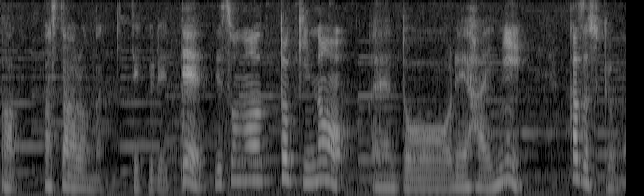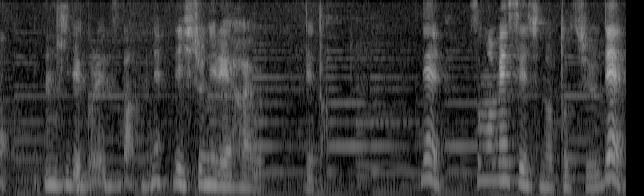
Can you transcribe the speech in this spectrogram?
まあ、パスタアロンが来てくれてでその時の、えー、と礼拝に和志くんも来てくれてたんでね、で一緒に礼拝を出た。でそのメッセージの途中で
